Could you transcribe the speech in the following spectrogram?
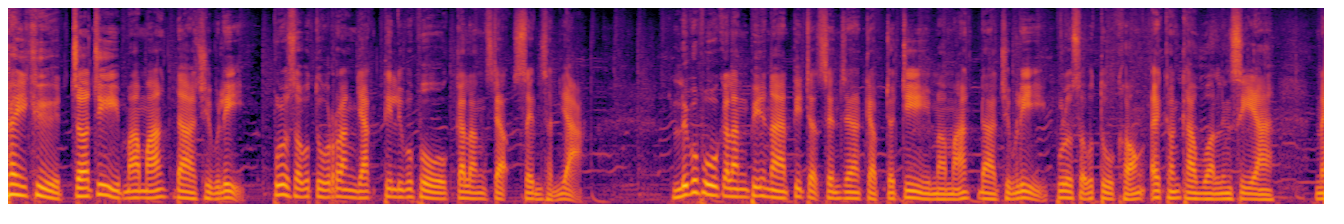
ครคือจอร์จีมามาร์กดาชิวลีผู้รักษาประตูร่างยักษ์ที่ลิเวอร์พูลกำลังจะเซ็นสัญญาลิเวอร์พูลกำลังพิจารณาที่จะเซ็นสัญญากับจอร์จีมามาร์กดาชิวลีผู้รักษาประตูของไอคอนคาวาเลนเซีย ใน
